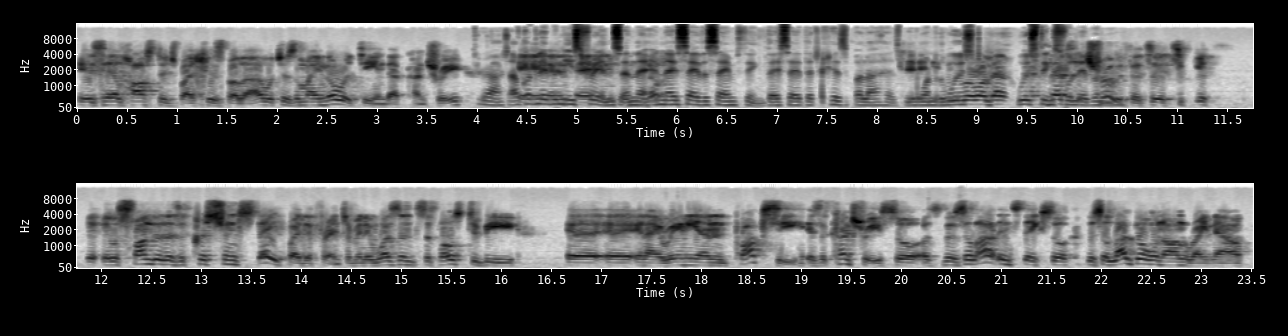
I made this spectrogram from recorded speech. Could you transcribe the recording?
is held hostage by Hezbollah, which is a minority in that country. Right. I've got and, Lebanese and, friends, and they, no, and they say the same thing. They say that Hezbollah has been one of the worst, well, that, worst things for Lebanon. That's the truth. It's, it's, it's, it was funded as a Christian state by the French. I mean, it wasn't supposed to be uh, an Iranian proxy as a country. So uh, there's a lot in stake. So there's a lot going on right now.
